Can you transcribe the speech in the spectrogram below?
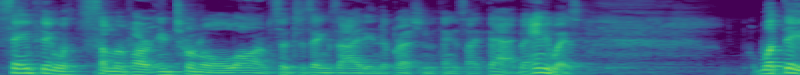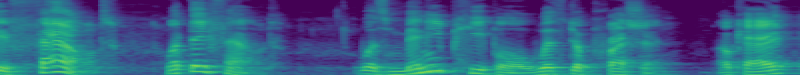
Same thing with some of our internal alarms such as anxiety and depression and things like that. But anyways, what they found, what they found was many people with depression, okay?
